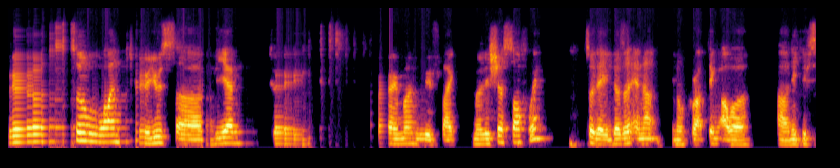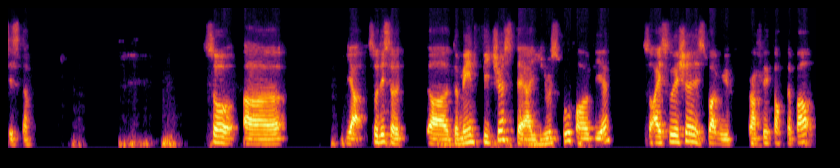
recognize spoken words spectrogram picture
we also want to use uh, VM to experiment with like malicious software so that it doesn't end up you know, corrupting our uh, native system. So uh, yeah, so these are uh, the main features that are useful for a VM. So isolation is what we've roughly talked about,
